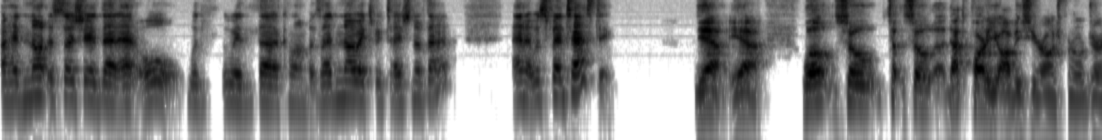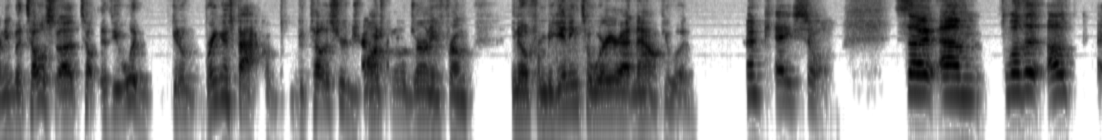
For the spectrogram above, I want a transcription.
I had not associated that at all with with uh, Columbus. I had no expectation of that and it was fantastic. Yeah, yeah. Well, so so uh, that's part of your obviously your entrepreneurial journey. But tell us, uh, tell if you would, you know, bring us back. Tell us your entrepreneurial journey from you know from beginning to where you're at now, if you would. Okay, sure. So, um, well, the I'll uh,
